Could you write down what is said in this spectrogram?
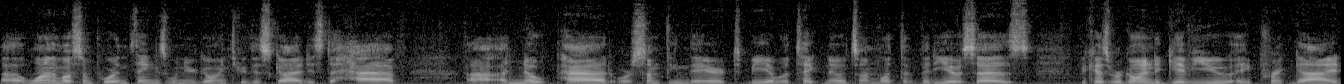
uh, one of the most important things when you're going through this guide is to have uh, a notepad or something there to be able to take notes on what the video says because we're going to give you a print guide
